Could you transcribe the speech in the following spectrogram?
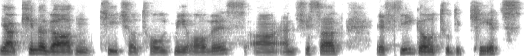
yeah, kindergarten teacher told me always. Uh, and she said, if we go to the kids,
